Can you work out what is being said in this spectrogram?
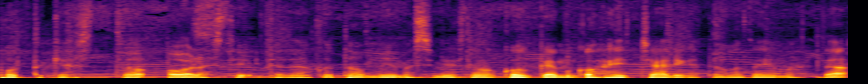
ポッドキャスト終わらせていただこうと思います。皆様、今回もご拝聴ありがとうございました。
